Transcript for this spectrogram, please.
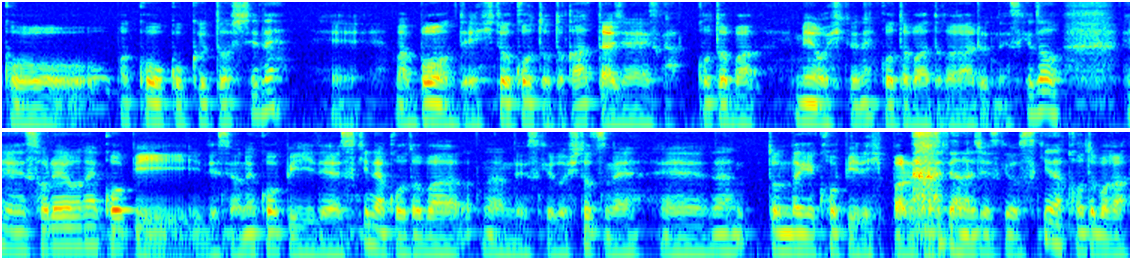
こう、まあ、広告としてねえー、まあ、ボーンって一言とかあったじゃないですか。言葉目を引くね言葉とかがあるんですけど、えー、それをねコピーですよね。コピーで好きな言葉なんですけど一つね、えー、どんだけコピーで引っ張るかって話ですけど好きな言葉が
